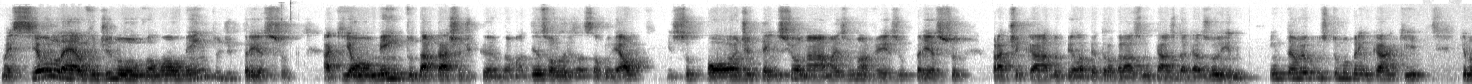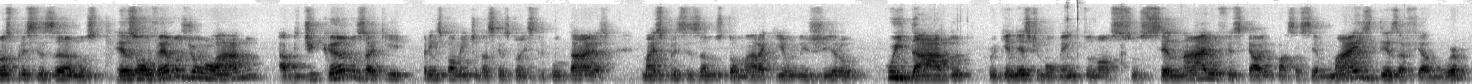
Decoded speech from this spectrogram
mas se eu levo de novo a um aumento de preço, aqui ao aumento da taxa de câmbio, a uma desvalorização do real, isso pode tensionar mais uma vez o preço praticado pela Petrobras no caso da gasolina. Então, eu costumo brincar aqui que nós precisamos, resolvemos de um lado, abdicamos aqui principalmente das questões tributárias, mas precisamos tomar aqui um ligeiro cuidado, porque neste momento o nosso cenário fiscal ele passa a ser mais desafiador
